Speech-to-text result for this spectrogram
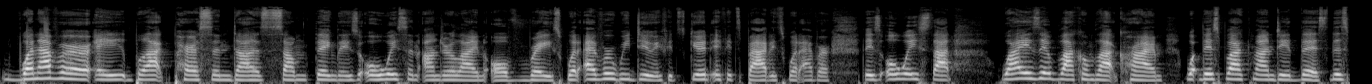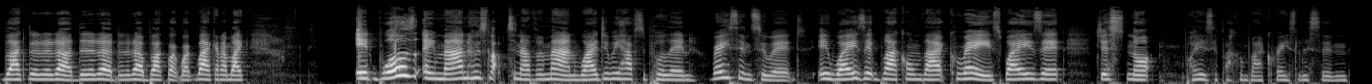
whenever a black person does something, there's always an underline of race. Whatever we do, if it's good, if it's bad, it's whatever. There's always that why is it black on black crime? What this black man did this, this black da da da da da da da black black black black, and I'm like, it was a man who slapped another man. Why do we have to pull in race into it? it? Why is it black on black race? Why is it just not? Why is it black on black race? Listen,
